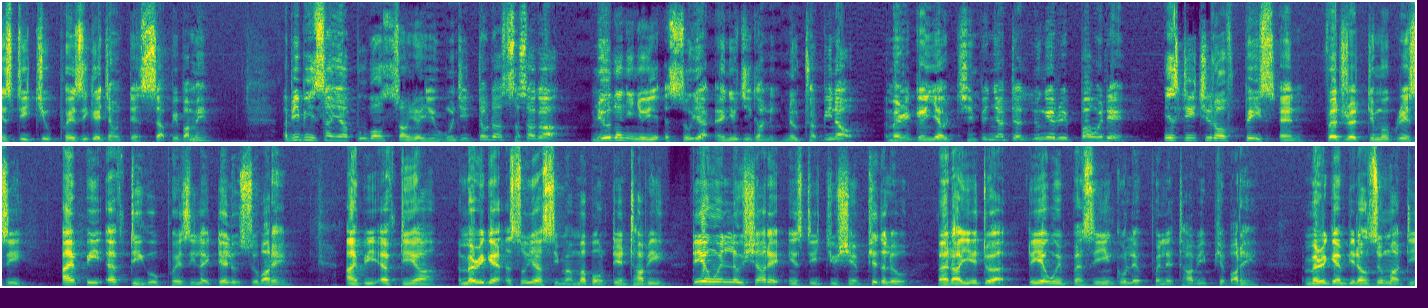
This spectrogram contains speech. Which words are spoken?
Institute ဖွဲ့စည်းခဲ့ကြောင်းတင်ဆက်ပေးပါမယ်။အပြည်ပြည်ဆိုင်ရာပူးပေါင်းဆောင်ရွက်ရေးဝန်ကြီးဒေါက်တာဆဆကမြို့သားညီညွတ်ရေးအစိုးရ NUG ကနေနှုတ်ထွက်ပြီးနောက် American ရောက်ချင်းပညာတတ်လူငယ်တွေပါဝင်တဲ့ Institute of Peace and Federal Democracy IPFD ကိုဖွဲ့စည်းလိုက်တယ်လို့ဆိုပါတယ်။ IPFD ဟာ American အစိုးရစီမံမှတ်ပုံတင်ထားပြီးတရားဝင်လှုပ်ရှားတဲ့ institution ဖြစ်တယ်လို့ ဗန်ဒါရေးအတွက်တရားဝင်ဗန်စီရင်ကိုလည်းဖွင့်လှစ်ထားပြီးဖြစ်ပါတယ်။ American ပြည်ထောင်စုမှာဒီ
